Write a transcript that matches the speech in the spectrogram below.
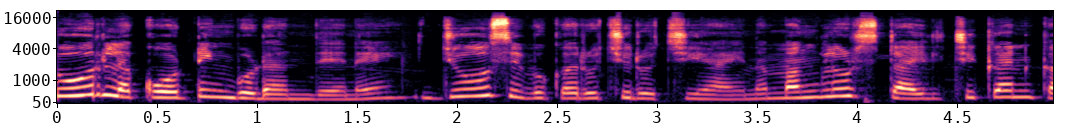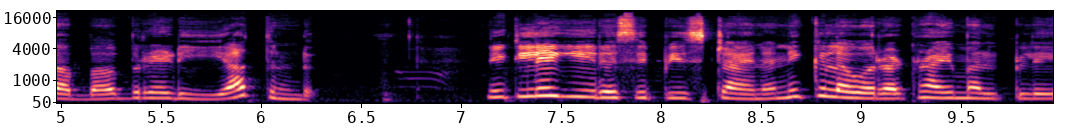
ಚೂರ್ಲ ಕೋಟಿಂಗ್ ಬುಡಂದೇನೆ ಜ್ಯೂಸ್ ಇಬುಕ ರುಚಿ ರುಚಿ ಆಯ್ನ Mangalore style chicken kebab ready ಆತುಂಡು ನಿಕ್ಲೆಗ್ ಈ ರೆಸಿಪಿ ಇಷ್ಟ ಆಯ್ನ ನಿಕ್ಲ ಅವರ ಟ್ರೈ ಮಲ್ಪ್ಲೆ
